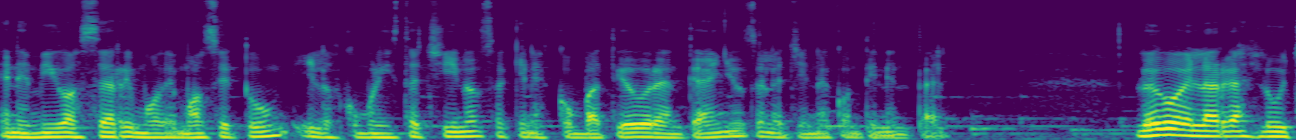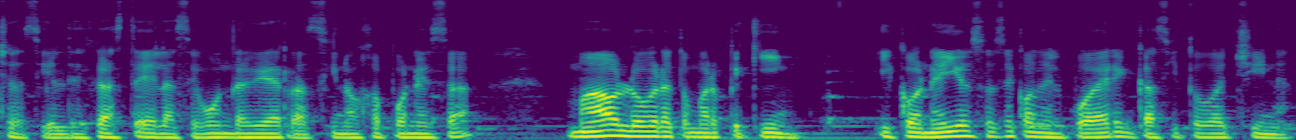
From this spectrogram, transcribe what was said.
enemigo acérrimo de Mao Zedong y los comunistas chinos a quienes combatió durante años en la China continental. Luego de largas luchas y el desgaste de la Segunda Guerra sino-japonesa, Mao logra tomar Pekín y con ello se hace con el poder en casi toda China,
